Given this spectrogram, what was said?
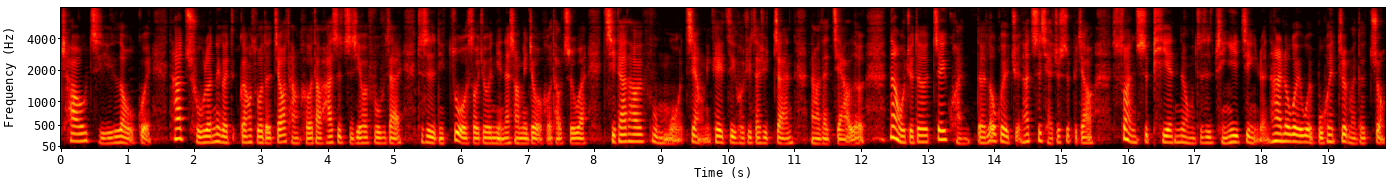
超级肉桂，它除了那个刚刚说的焦糖核桃，它是直接会附在，就是你做的时候就会粘在上面就有核桃之外，其他它会附抹酱，你可以自己回去再去沾，然后再加热。那我觉得这一款的肉桂卷，它吃起来就是比较算是偏那种，就是平易近人，它的肉桂味不会这么的重，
